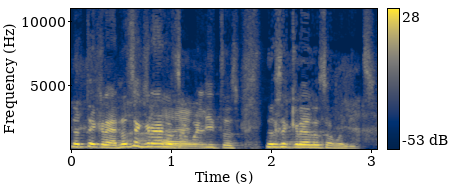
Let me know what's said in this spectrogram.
No te creas, no se crean los abuelitos, no se crean los abuelitos.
